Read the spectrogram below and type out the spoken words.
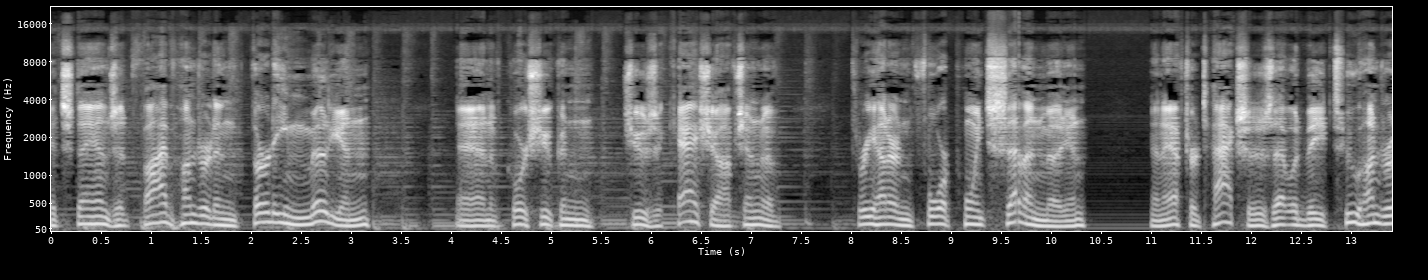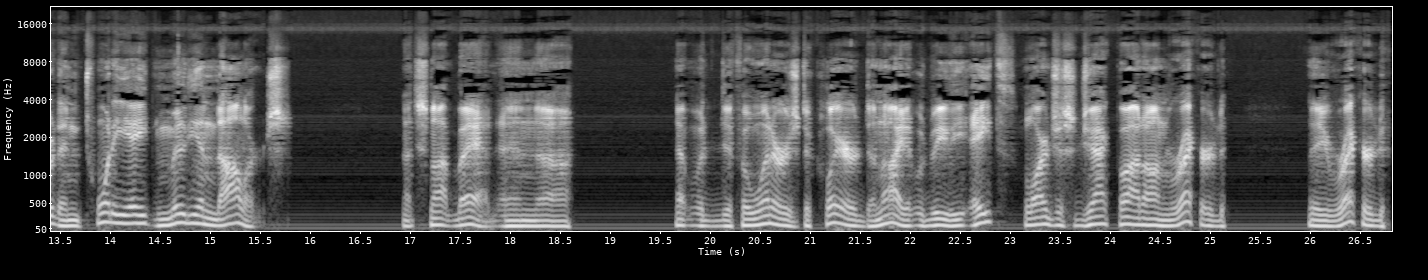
It stands at 530 million. And of course, you can choose a cash option of 304.7 million. And after taxes, that would be $228 million. That's not bad. And, uh, that would, if a winner is declared tonight, it would be the eighth largest jackpot on record. The record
